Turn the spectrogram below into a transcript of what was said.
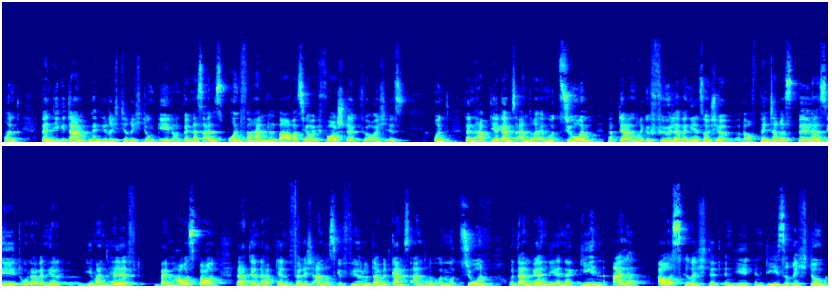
Und wenn die Gedanken in die richtige Richtung gehen und wenn das alles unverhandelbar, was ihr euch vorstellt, für euch ist, und dann habt ihr ganz andere Emotionen, habt ihr andere Gefühle, wenn ihr solche auf Pinterest Bilder seht oder wenn ihr jemand helft beim Hausbauen, da habt ihr, habt ihr ein völlig anderes Gefühl und damit ganz andere Emotionen und dann werden die Energien alle ausgerichtet in, die, in diese Richtung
